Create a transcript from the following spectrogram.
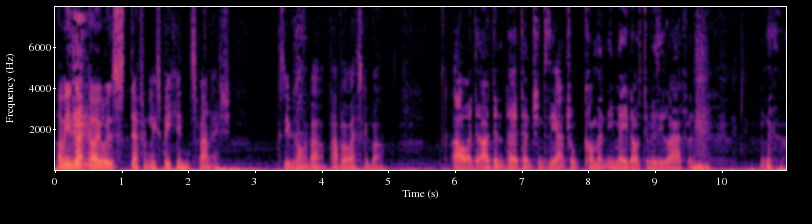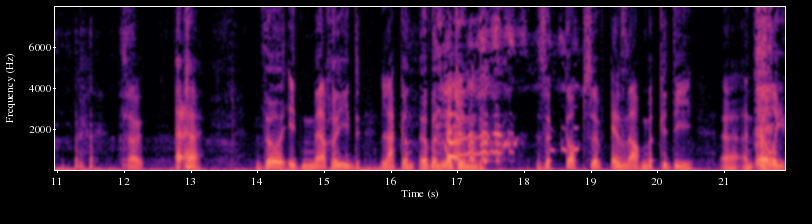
I mean, that guy was definitely speaking Spanish because he was on about Pablo Escobar. Oh, I, d- I didn't pay attention to the actual comment he made. I was too busy laughing. So, though it may read like an urban legend, the corpse of Elmer McCurdy, uh, an early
